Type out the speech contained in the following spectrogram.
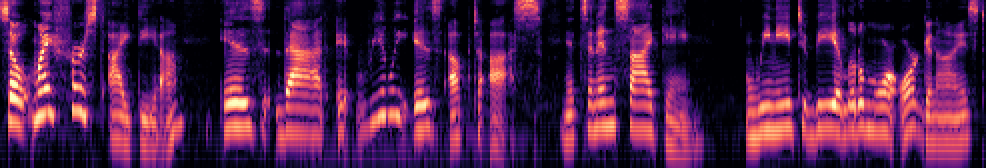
So, my first idea is that it really is up to us. It's an inside game. We need to be a little more organized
